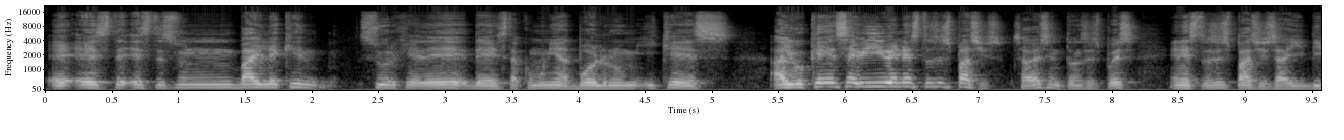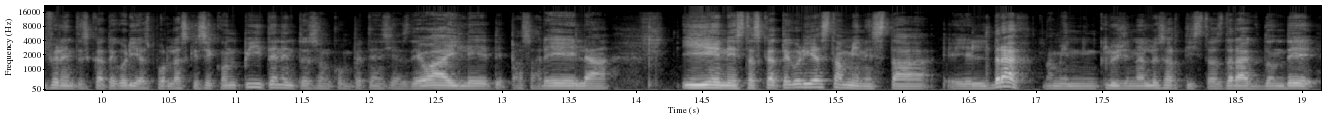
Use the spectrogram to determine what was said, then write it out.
Eh, Este, este es un baile que surge de, de esta comunidad ballroom y que es algo que se vive en estos espacios, ¿sabes? Entonces, pues, en estos espacios hay diferentes categorías por las que se compiten, entonces son competencias de baile, de pasarela, y en estas categorías también está el drag, también incluyen a los artistas drag, donde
